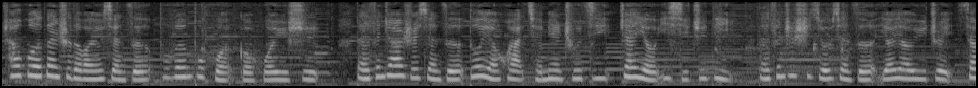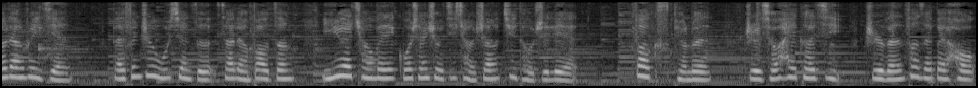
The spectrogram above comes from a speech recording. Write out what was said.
超过半数的网友选择不温不火，苟活于世。百分之二十选择多元化全面出击，占有一席之地。百分之十九选择摇摇欲坠，销量锐减；百分之五选择销量暴增，一跃成为国产手机厂商巨头之列。Fox 评论：只求黑科技，指纹放在背后，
